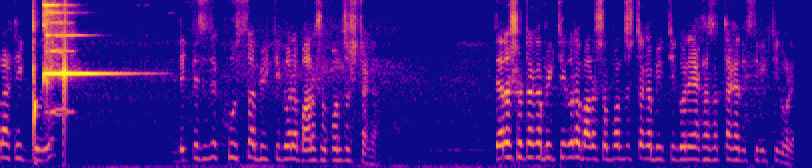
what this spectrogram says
বাটিকগুলো দেখতেছি যে খুচরা বিক্রি করে বারোশো পঞ্চাশ টাকা। তেরোশো টাকা বিক্রি করে বারোশো পঞ্চাশ টাকা বিক্রি করে এক হাজার টাকা দেখছি বিক্রি করে।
